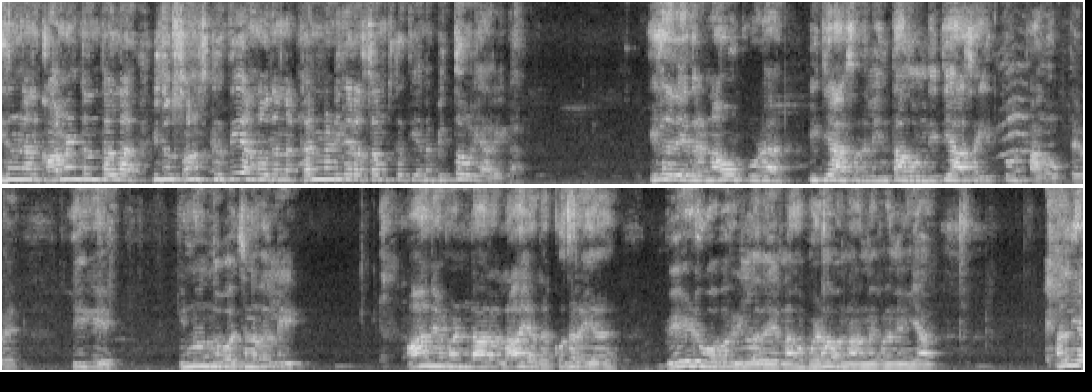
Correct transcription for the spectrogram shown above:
ಇದನ್ನು ನಾನು ಕಾಮೆಂಟ್ ಅಂತಲ್ಲ, ಇದು ಸಂಸ್ಕೃತಿ ಅನ್ನೋದನ್ನ ಕನ್ನಡಿಗರ ಸಂಸ್ಕೃತಿಯನ್ನು ಬಿತ್ತವ್ರು ಯಾರೀಗ? ಇಲ್ಲದೆ ಇದ್ರೆ ನಾವು ಕೂಡ ಇತಿಹಾಸದಲ್ಲಿ ಇಂತಹ ಒಂದು ಇತಿಹಾಸ ಇತ್ತು ಅಂತ ಆಗೋಗ್ತೇವೆ ಹೀಗೆ ಇನ್ನೊಂದು ವಚನದಲ್ಲಿ, ಆನೆ ಭಂಡಾರ ಲಾಯದ ಕುದುರೆಯ ಬೇಡುವವರಿಲ್ಲದೆ ನಾ ಬಡವನಾನೆಯ ಅಲ್ಲಿಯ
